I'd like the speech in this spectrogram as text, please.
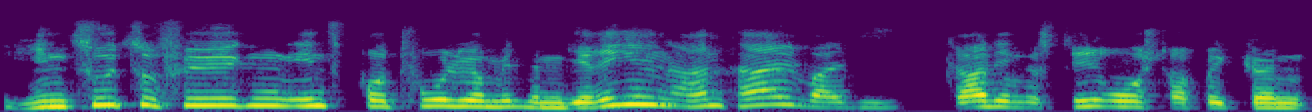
hinzuzufügen ins Portfolio mit einem geringen Anteil, weil die, gerade Industrierohstoffe können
